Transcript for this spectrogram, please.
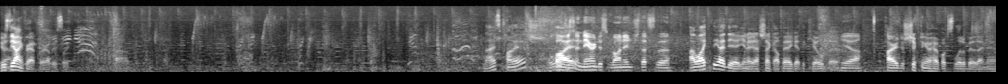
It was the iron crab throw, obviously. Um, nice punish. Ooh, but just a Nair and disadvantage. That's the I like the idea, you know, dash check up air, get the kill, but yeah. Pyra just shifting her hitbox a little bit with that nair.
